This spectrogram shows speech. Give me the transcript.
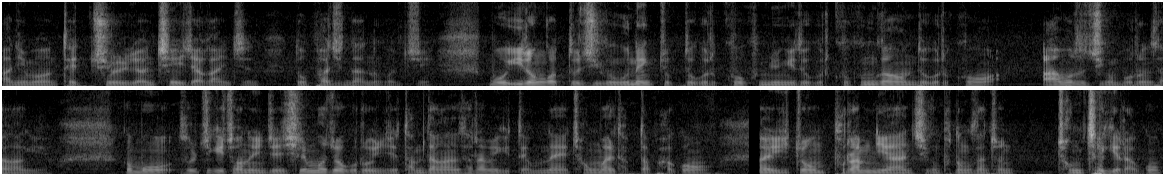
아니면 대출 연체 이자가 이제 높아진다는 건지 뭐 이런 것도 지금 은행 쪽도 그렇고 금융위도 그렇고 금감원도 그렇고 아무도 지금 모르는 상황이에요. 그러니까 뭐 솔직히 저는 이제 실무적으로 이제 담당하는 사람이기 때문에 정말 답답하고 이 좀 불합리한 지금 부동산 전, 정책이라고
